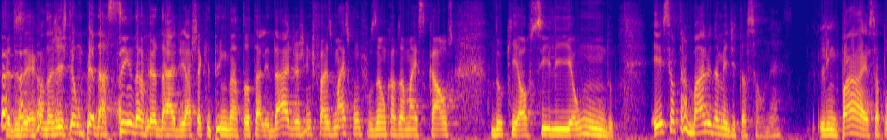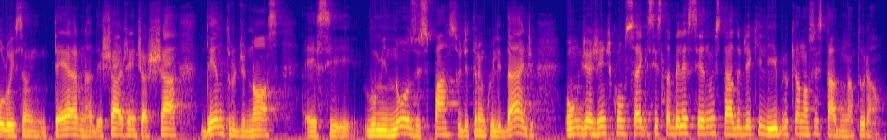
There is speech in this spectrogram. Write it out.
Quer dizer, quando a gente tem um pedacinho da verdade e acha que tem na totalidade, a gente faz mais confusão, causa mais caos do que auxilia o mundo. Esse é o trabalho da meditação, né? limpar essa poluição interna, deixar a gente achar dentro de nós esse luminoso espaço de tranquilidade, onde a gente consegue se estabelecer num estado de equilíbrio que é o nosso estado natural.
